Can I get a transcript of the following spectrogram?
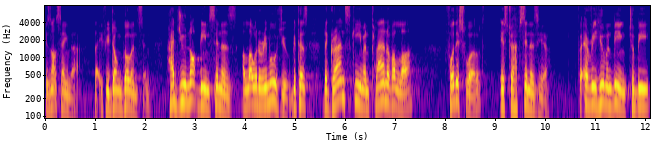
it's not saying that. That if you don't go and sin. Had you not been sinners, Allah would have removed you. Because the grand scheme and plan of Allah for this world is to have sinners here. For every human being to be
